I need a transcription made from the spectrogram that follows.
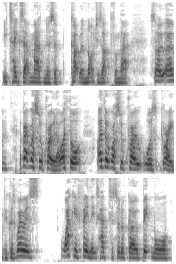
he takes that madness a couple of notches up from that. So um, about Russell Crowe though, I thought I thought Russell Crowe was great because whereas Joaquin Phoenix had to sort of go a bit more.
